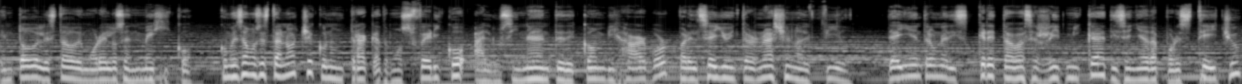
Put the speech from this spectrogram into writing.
en todo el estado de Morelos en México. Comenzamos esta noche con un track atmosférico alucinante de Combi Harbor para el sello International Feel. De ahí entra una discreta base rítmica diseñada por Statue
